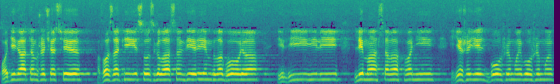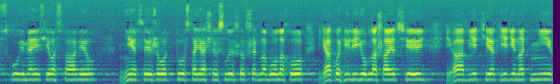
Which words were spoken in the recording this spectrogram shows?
о девятом же часе возопи Иисус глазом верием глаголя, или, или, лимасова хвани, еже есть Боже мой, Боже мой, вскую мя и оставил, нет сей живот ту стоящих, слышавших глаголаху, яко Илию глашает сей, и объетек един от них,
